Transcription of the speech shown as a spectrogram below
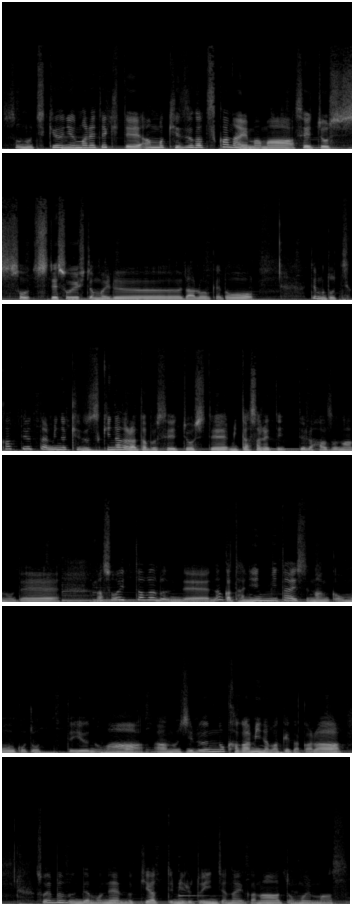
その地球に生まれてきてあんま傷がつかないまま成長してそういう人もいるだろうけどでもどっちかって言ったらみんな傷つきながら多分成長して満たされていってるはずなので、まあ、そういった部分でなんか他人に対して何か思うことっていうのはあの自分の鏡なわけだからそういう部分でもね向き合ってみるといいんじゃないかなと思います。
